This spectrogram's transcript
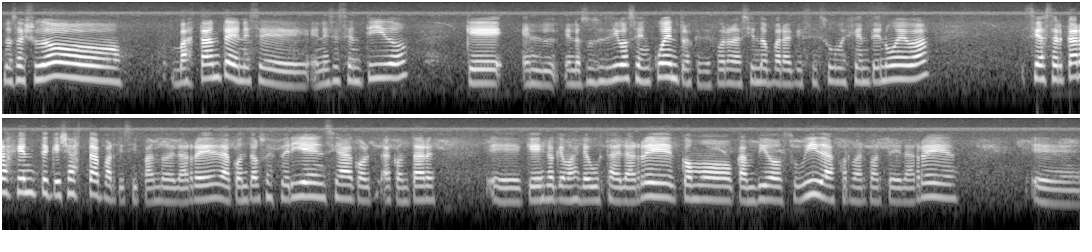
Nos ayudó bastante en ese, en ese sentido que en, en los sucesivos encuentros que se fueron haciendo para que se sume gente nueva, se acercara gente que ya está participando de la red, a contar su experiencia, a, contar eh, qué es lo que más le gusta de la red, cómo cambió su vida formar parte de la red. Eh,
